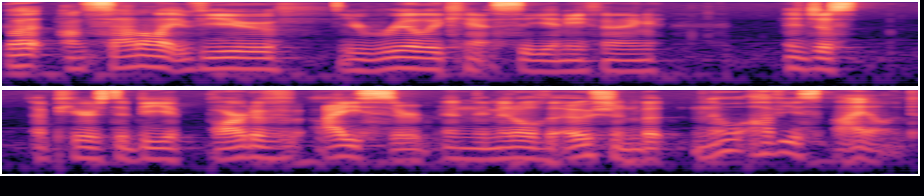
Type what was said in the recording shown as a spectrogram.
But on satellite view, you really can't see anything. It just appears to be a part of ice or in the middle of the ocean, but no obvious island.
